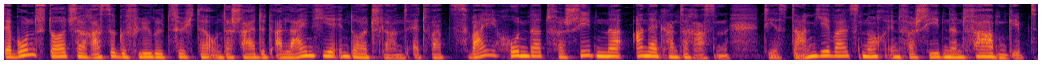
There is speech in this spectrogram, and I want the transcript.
Der Bund Deutscher Rassegeflügelzüchter unterscheidet allein hier in Deutschland etwa 200 verschiedene anerkannte Rassen, die es dann jeweils noch in verschiedenen Farben gibt.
